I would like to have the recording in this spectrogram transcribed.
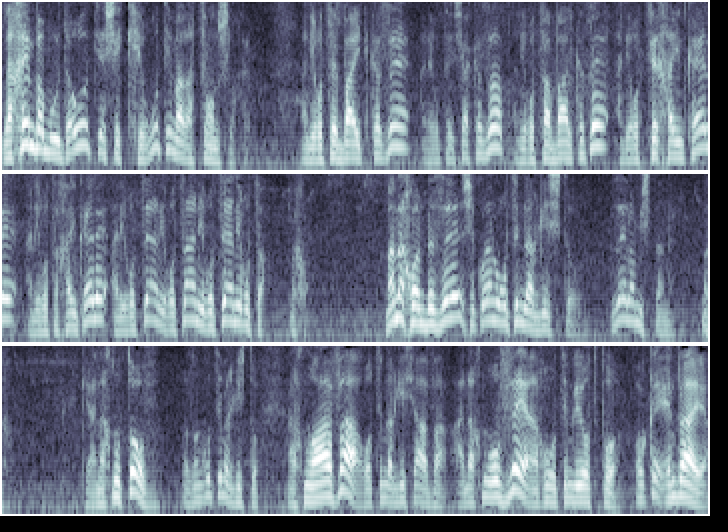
לכם במודעות יש היכרות עם הרצון שלכם. אני רוצה בית כזה, אני רוצה אישה כזאת, אני רוצה בעל כזה, אני רוצה חיים כאלה, אני רוצה חיים כאלה, אני רוצה, אני רוצה, אני רוצה, אני רוצה. נכון. מה נכון בזה? שכולנו רוצים להרגיש טוב. זה לא משתנה. נכון. כי אנחנו טוב, אז אנחנו רוצים להרגיש טוב. אנחנו אהבה, רוצים להרגיש אהבה. אנחנו הווה, אנחנו רוצים להיות פה. אוקיי, אין בעיה.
